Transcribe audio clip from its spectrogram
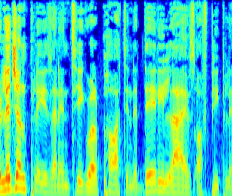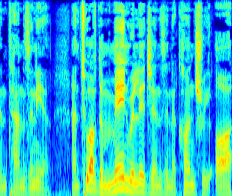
Religion plays an integral part in the daily lives of people in Tanzania. And two of the main religions in the country are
